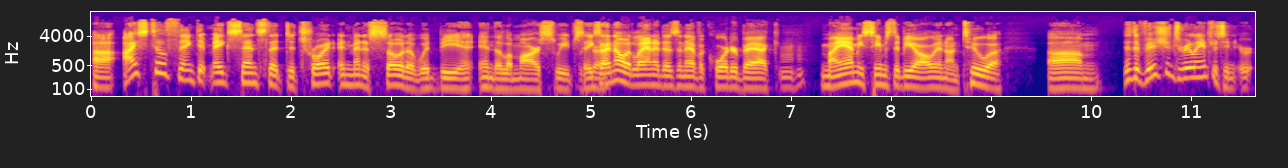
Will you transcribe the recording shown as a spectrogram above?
Uh, I still think it makes sense that Detroit and Minnesota would be in, in the Lamar sweepstakes. Okay. I know Atlanta doesn't have a quarterback. Mhm. Miami seems to be all in on Tua. Um, the division's really interesting. Er,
